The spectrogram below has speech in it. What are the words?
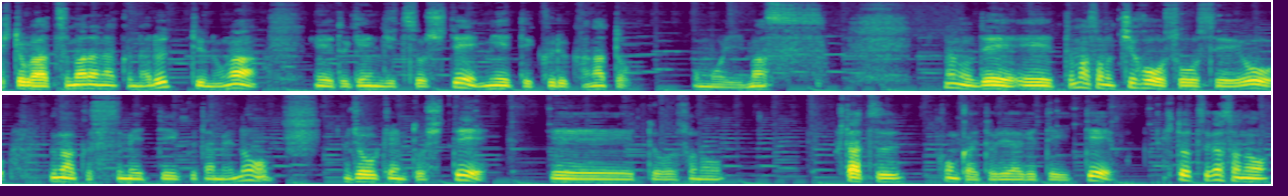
人が集まらなくなるっていうのが、え、ー、と、現実として見えてくるかなと思います。なので、え、ー、と、まあ、その地方創生をうまく進めていくための条件として、えっ、ー、と、その2つ今回取り上げていて、1つがその、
